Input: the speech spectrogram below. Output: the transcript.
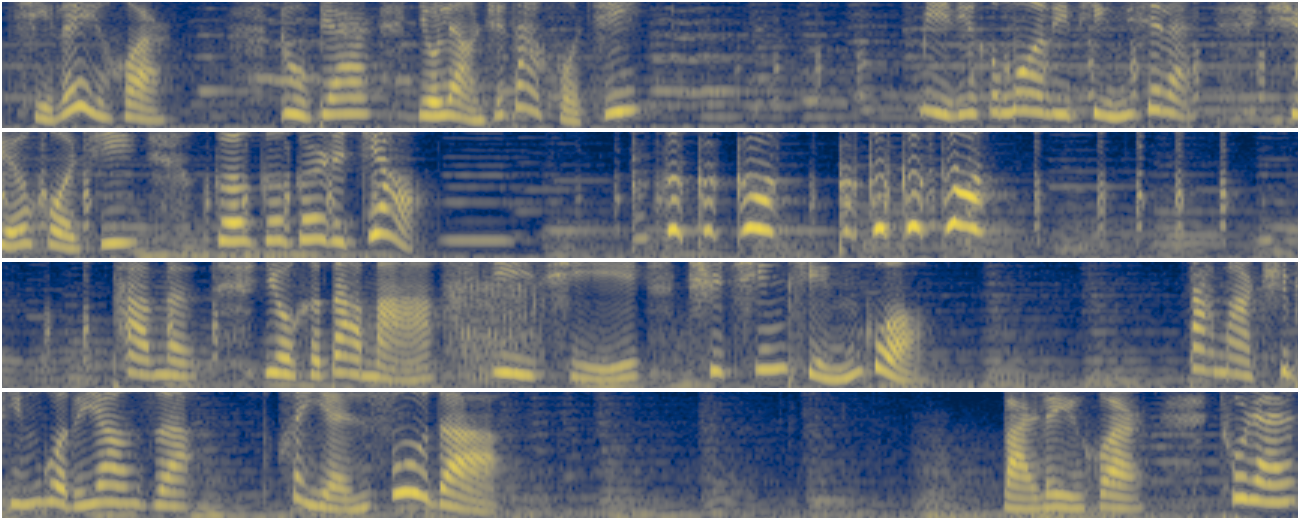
骑了一会儿。路边有两只大火鸡，米莉和茉莉停下来，学火鸡咯咯咯的叫，咯咯咯咯咯咯咯咯。他们又和大马一起吃青苹果，大马吃苹果的样子很严肃的。玩了一会儿，突然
